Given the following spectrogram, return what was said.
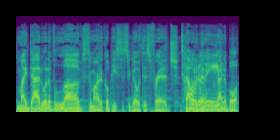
My dad would have loved some article pieces to go with his fridge. That would have been incredible.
